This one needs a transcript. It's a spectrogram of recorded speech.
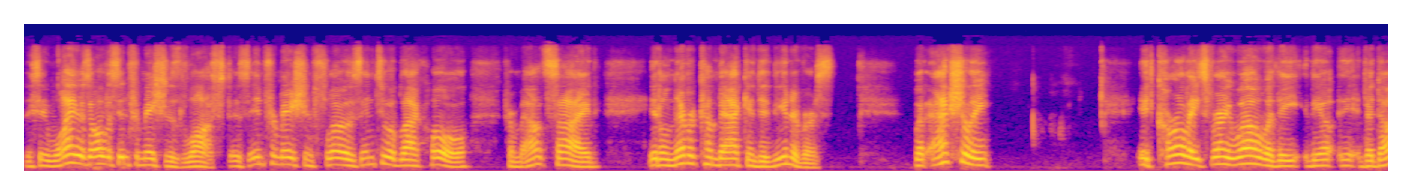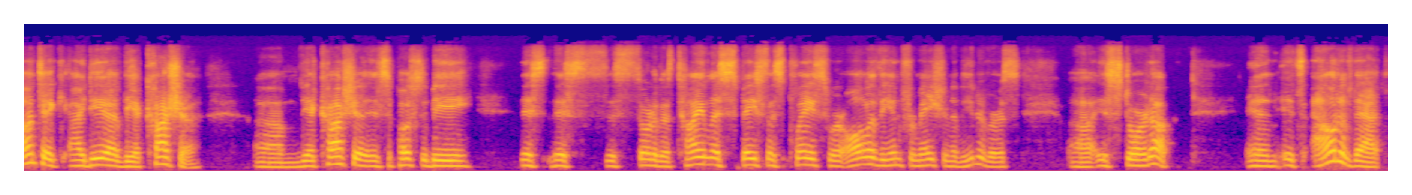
They say, why is all this information is lost? As information flows into a black hole from outside, it'll never come back into the universe. But actually, it correlates very well with the, the, Vedantic idea of the Akasha. Um, the Akasha is supposed to be this, this, this sort of a timeless, spaceless place where all of the information of the universe uh, is stored up. And it's out of that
